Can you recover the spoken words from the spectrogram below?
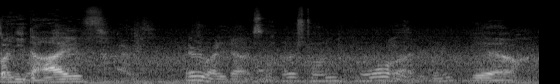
but he dies. Everybody dies in the first one. The Walrider, dude. Yeah.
